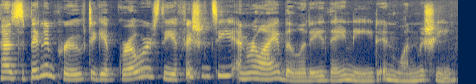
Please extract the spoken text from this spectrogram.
has been improved to give growers the efficiency and reliability they need in one machine.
